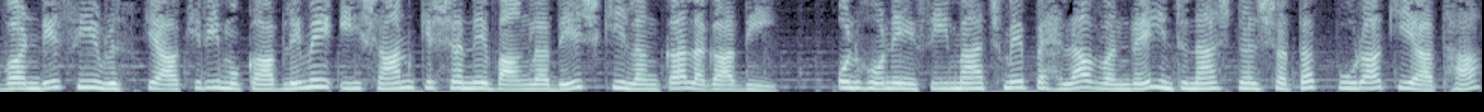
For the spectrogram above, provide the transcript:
वनडे सीरीज़ के आखिरी मुकाबले में ईशान किशन ने बांग्लादेश की लंका लगा दी। उन्होंने इसी मैच में पहला वनडे इंटरनेशनल शतक पूरा किया था,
